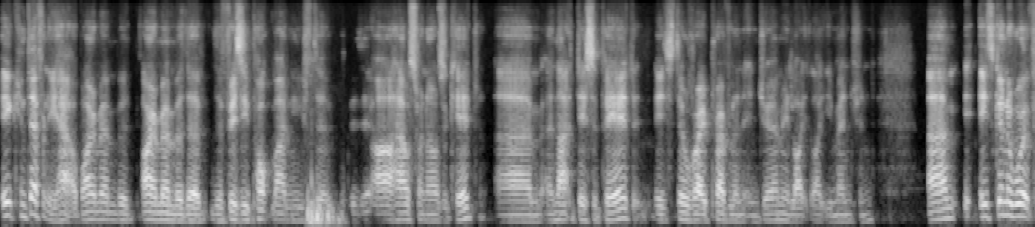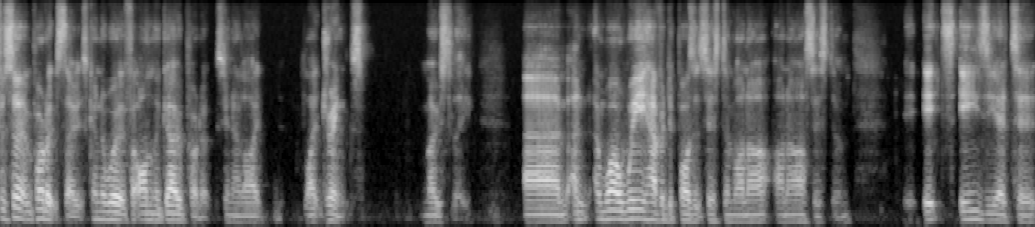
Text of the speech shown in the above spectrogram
it can definitely help. I remember I remember the, the Fizzy Pop man used to visit our house when I was a kid um, and that disappeared. It's still very prevalent in Germany, like, like you mentioned. Um, it's going to work for certain products though. It's going to work for on the go products, you know, like like drinks mostly. Um, and, and while we have a deposit system on our on our system, it's easier to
